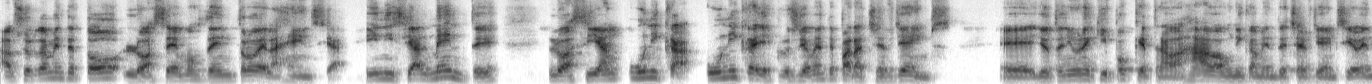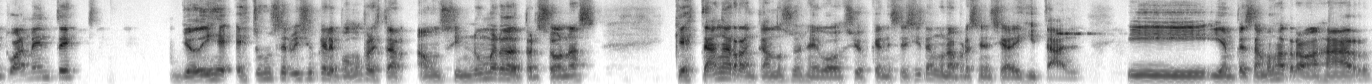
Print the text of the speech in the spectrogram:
absolutamente todo lo hacemos dentro de la agencia. Inicialmente lo hacían única, única y exclusivamente para Chef James eh, yo tenía un equipo que trabajaba únicamente Chef James y eventualmente yo dije, esto es un servicio que le podemos prestar a un sinnúmero de personas que están arrancando sus negocios, que necesitan una presencia digital y, empezamos a trabajar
